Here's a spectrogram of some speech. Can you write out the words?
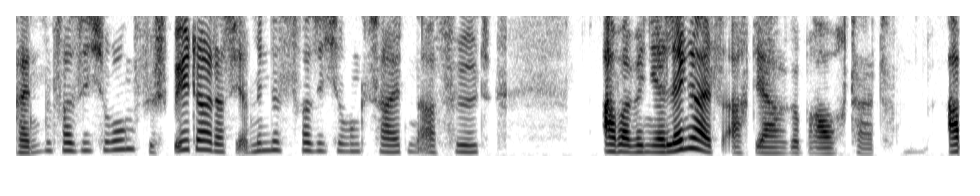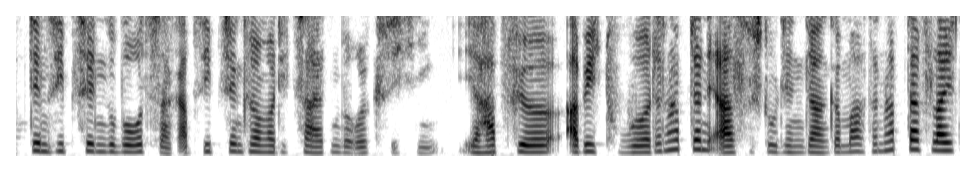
Rentenversicherung für später, dass ihr Mindestversicherungszeiten erfüllt. Aber wenn ihr länger als acht Jahre gebraucht habt, ab dem 17. Geburtstag, ab 17 können wir die Zeiten berücksichtigen. Ihr habt für Abitur, dann habt ihr einen ersten Studiengang gemacht, dann habt ihr vielleicht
